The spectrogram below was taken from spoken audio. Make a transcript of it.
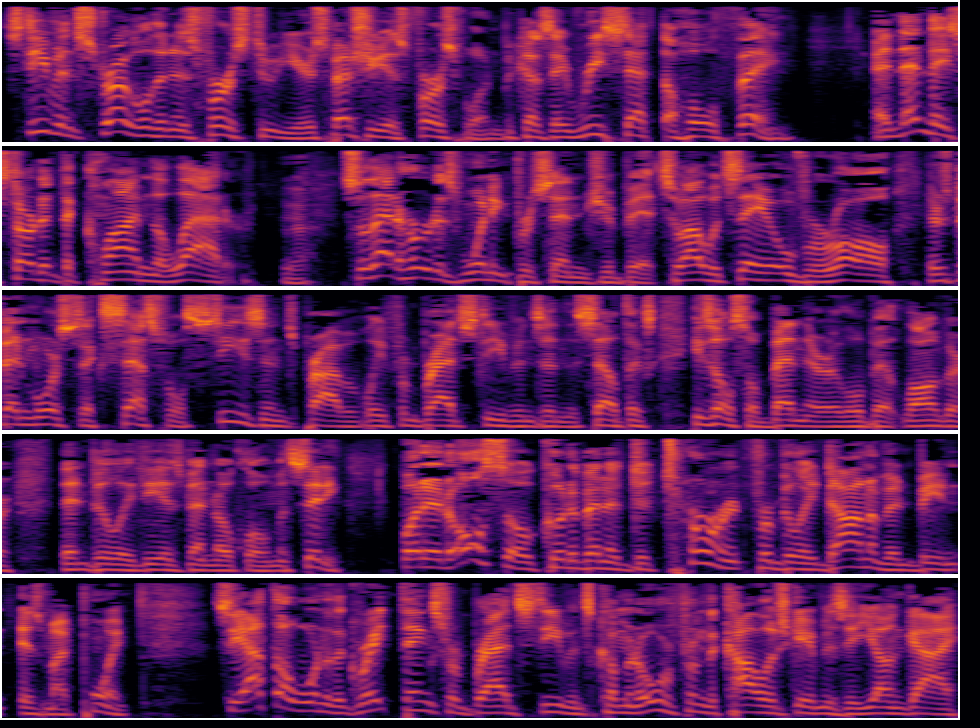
Stevens struggled in his first two years, especially his first one, because they reset the whole thing. And then they started to climb the ladder. Yeah. So that hurt his winning percentage a bit. So I would say overall, there's been more successful seasons probably from Brad Stevens and the Celtics. He's also been there a little bit longer than Billy D has been in Oklahoma City. But it also could have been a deterrent for Billy Donovan being, is my point. See, I thought one of the great things for Brad Stevens coming over from the college game as a young guy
